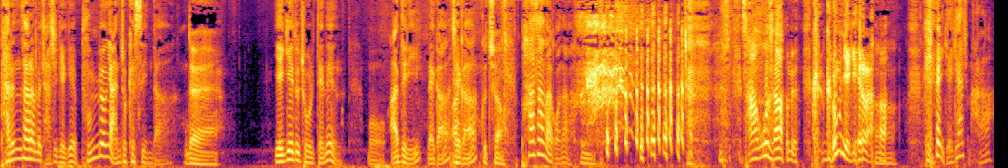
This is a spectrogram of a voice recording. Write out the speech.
다른 사람의 자식에게 분명히 안 좋게 쓰인다. 네. 얘기해도 좋을 때는 뭐 아들이 내가 제가 아, 그쵸. 파산하거나 사고사 하면 그- 그러면 얘기해라. 어. 그냥 얘기하지 마라.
